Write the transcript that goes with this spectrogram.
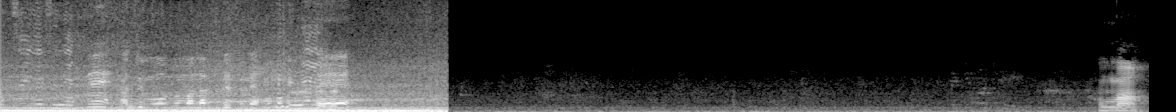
暑いですね。い。ね、夏も真夏です ね。ね。ほんま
